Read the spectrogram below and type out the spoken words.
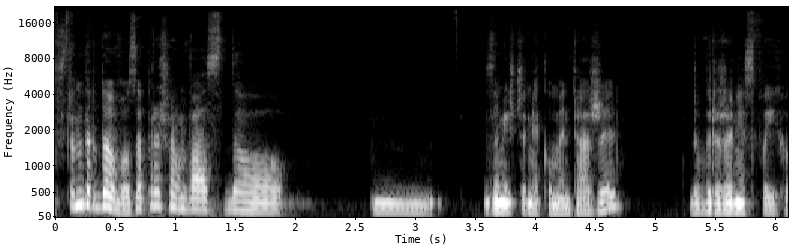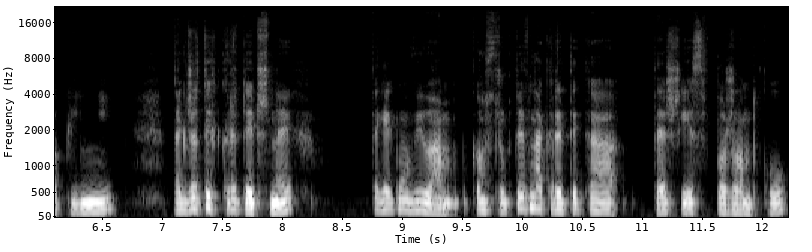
standardowo zapraszam Was do mm, zamieszczenia komentarzy, do wyrażenia swoich opinii, także tych krytycznych. Tak jak mówiłam, konstruktywna krytyka też jest w porządku.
